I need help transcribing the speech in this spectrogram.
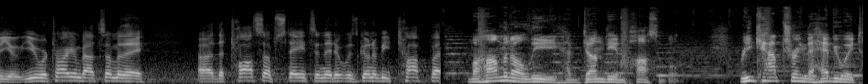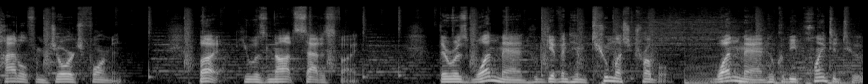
You, you were talking about some of the, uh, the toss-up states and that it was going to be tough, but... Muhammad Ali had done the impossible, recapturing the heavyweight title from George Foreman. But he was not satisfied. There was one man who'd given him too much trouble, one man who could be pointed to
